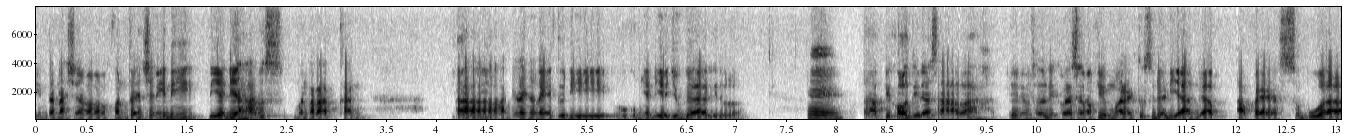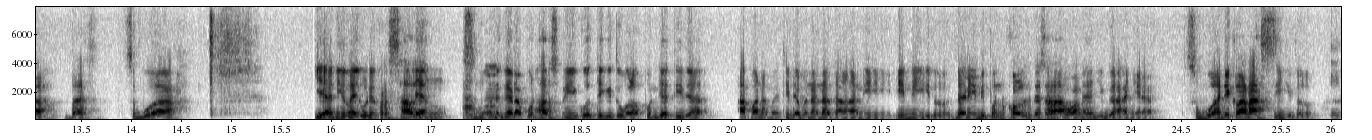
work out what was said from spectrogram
International Convention ini, dia dia harus menerapkan uh, nilai-nilai itu di hukumnya dia juga gitu loh. Hmm. Tapi kalau tidak salah, Universal Declaration of Human Rights itu sudah dianggap apa ya sebuah bas- sebuah ya nilai universal yang semua Mhm. negara pun harus mengikuti gitu walaupun dia tidak apa namanya tidak menandatangani ini gitu loh. Dan ini pun kalau tidak salah awalnya juga hanya sebuah deklarasi gitu loh. Iya,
